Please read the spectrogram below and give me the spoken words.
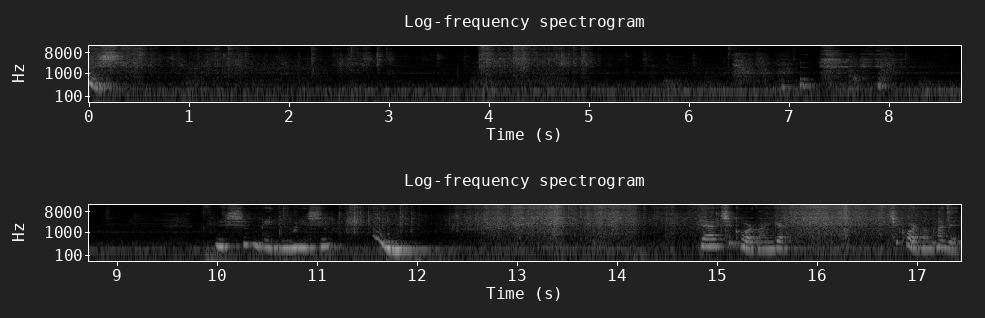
Münir. Mınışım benim. Hmm. Gel çık oradan gel. Çık oradan hadi.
